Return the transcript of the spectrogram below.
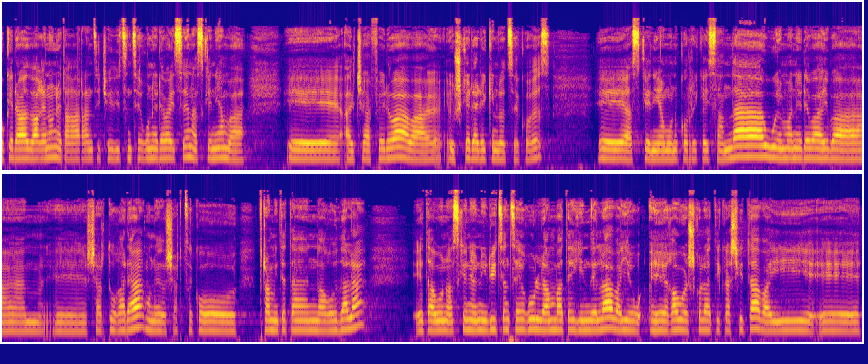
aukera bat bagenon eta garrantzitsua ditzen zegoen ere bai zen, azkenean ba, e, altxaferoa ba, euskerarekin lotzeko ez. E, azkenean monokorrika izan da, eman ere bai ba, e, sartu gara, bueno, edo sartzeko tramitetan dago dela, Eta bueno, azkenean iruditzen zaigu lan bat egin dela, bai e, gau eskolatik hasita, bai e,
